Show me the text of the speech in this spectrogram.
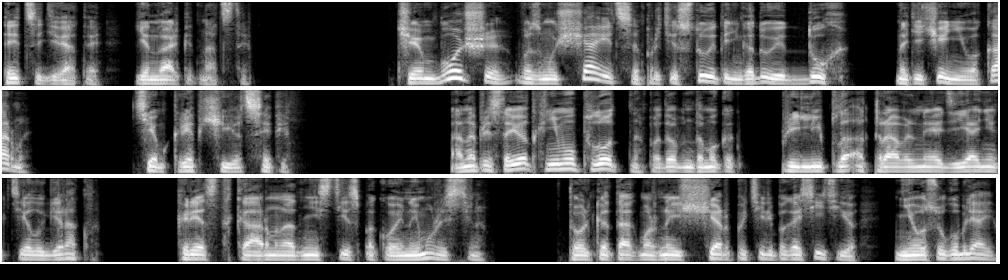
39 январь 15. Чем больше возмущается, протестует и негодует дух на течение его кармы, тем крепче ее цепи. Она пристает к нему плотно, подобно тому, как прилипло отравленное одеяние к телу Геракла. Крест кармы надо нести спокойно и мужественно. Только так можно исчерпать или погасить ее, не усугубляя.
